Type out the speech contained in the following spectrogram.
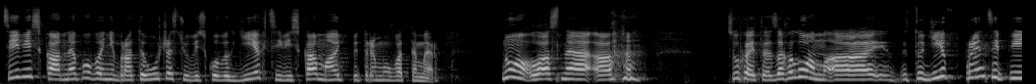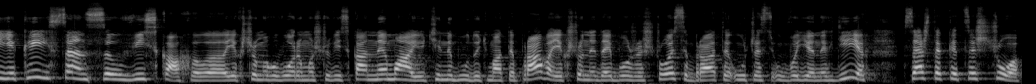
ці війська не повинні брати участь у військових діях. Ці війська мають підтримувати мир. Ну, власне, е, Слухайте, загалом е, тоді, в принципі, який сенс у військах, е, якщо ми говоримо, що війська не мають і не будуть мати права, якщо не дай Боже щось брати участь у воєнних діях, все ж таки, це що?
